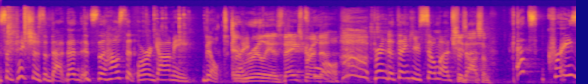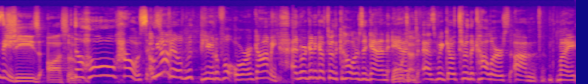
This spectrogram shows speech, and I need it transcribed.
some pictures of that. that. It's the house that origami built, It really is. Thanks, Brenda. Cool. Brenda, thank you so much She's for that. awesome. That's crazy. She's awesome. The whole house Oh, is yeah. filled with beautiful origami. And we're going to go through the colors again. One and as we go through the colors, um, my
